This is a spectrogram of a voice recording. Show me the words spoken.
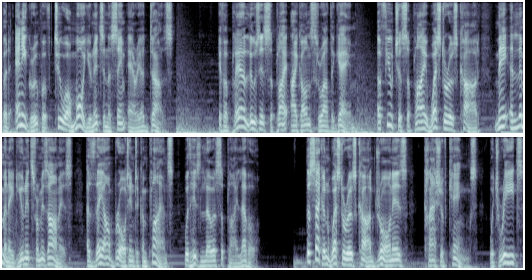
but any group of two or more units in the same area does. If a player loses supply icons throughout the game, a future supply Westeros card may eliminate units from his armies as they are brought into compliance with his lower supply level. The second Westeros card drawn is Clash of Kings, which reads,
